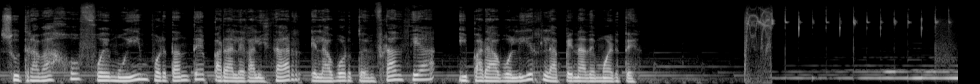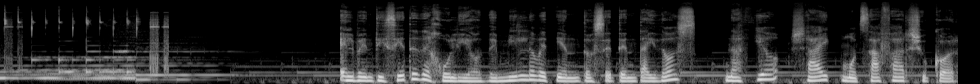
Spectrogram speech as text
Su trabajo fue muy importante para legalizar el aborto en Francia y para abolir la pena de muerte. El 27 de julio de 1972 nació Sheikh Muzaffar Shukor.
